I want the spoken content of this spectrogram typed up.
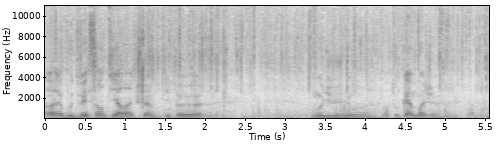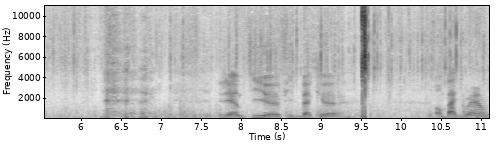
vous devez sentir hein, que je suis un petit peu mou du genou. En tout cas, moi, je j'ai un petit euh, feedback euh, en background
